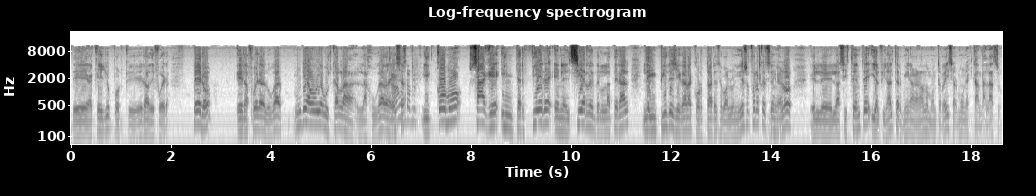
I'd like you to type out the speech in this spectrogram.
de aquello porque era de fuera. Pero era fuera de lugar. Un día voy a buscar la, la jugada esa y cómo Sague interfiere en el cierre del lateral, le impide llegar a cortar ese balón. Y eso fue lo que señaló el, el, asistente y al final termina ganando Monterrey y se armó un escandalazo.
